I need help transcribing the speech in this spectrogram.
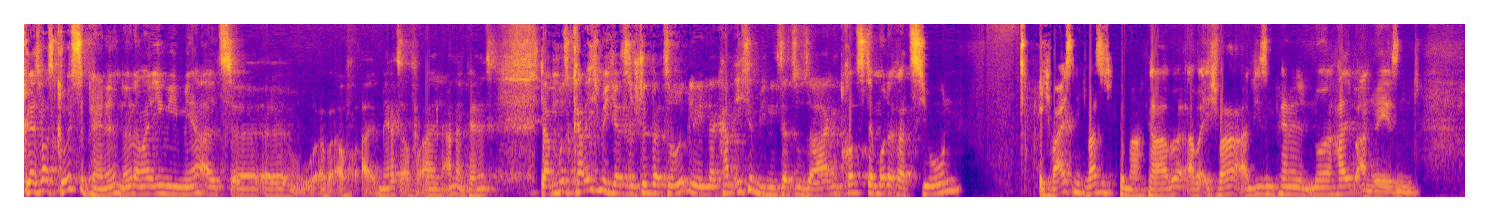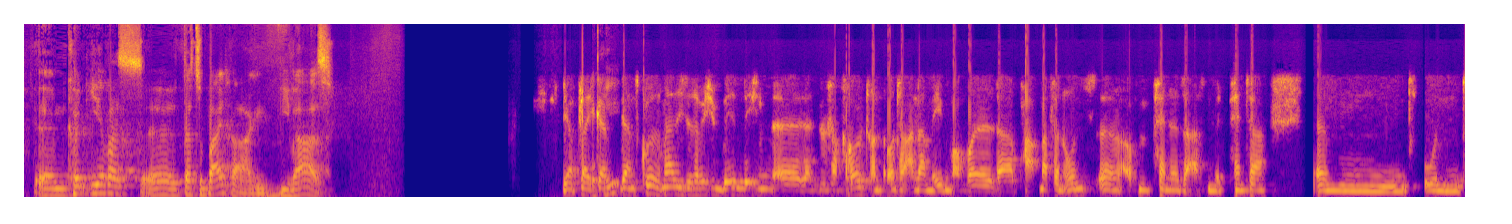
Das war das größte Panel, ne? da war irgendwie mehr als, äh, äh, auf, mehr als auf allen anderen Panels. Da muss, kann ich mich jetzt ein Stück weit zurücklehnen, da kann ich nämlich nichts dazu sagen. Trotz der Moderation, ich weiß nicht, was ich gemacht habe, aber ich war an diesem Panel nur halb anwesend. Ähm, könnt ihr was äh, dazu beitragen? Wie war es? Ja, vielleicht okay. ganz, ganz kurz, das habe ich im Wesentlichen äh, verfolgt und unter anderem eben auch, weil da Partner von uns äh, auf dem Panel saßen mit Penta. Ähm, und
